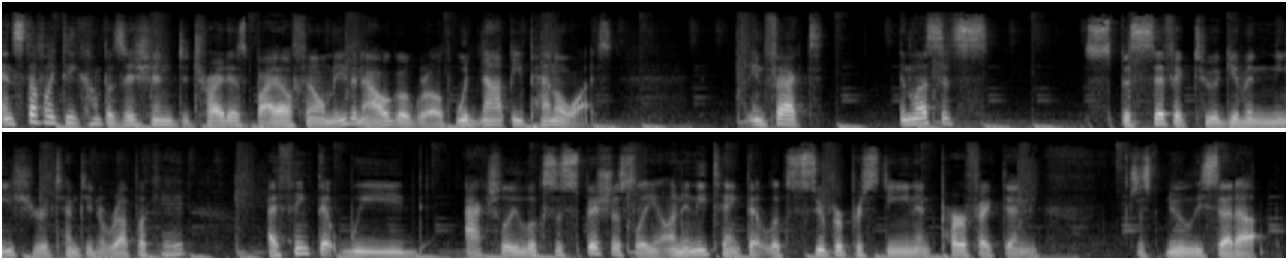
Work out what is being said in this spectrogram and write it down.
And stuff like decomposition, detritus, biofilm, even algal growth would not be penalized. In fact, unless it's specific to a given niche you're attempting to replicate, I think that we'd actually look suspiciously on any tank that looks super pristine and perfect and just newly set up.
